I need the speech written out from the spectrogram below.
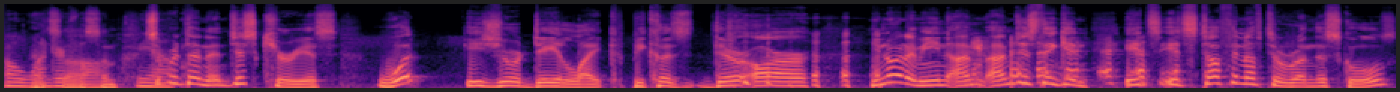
Oh, wonderful! That's awesome, yeah. Superintendent. Just curious, what is your day like? Because there are, you know what I mean. I'm, I'm just thinking it's it's tough enough to run the schools,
